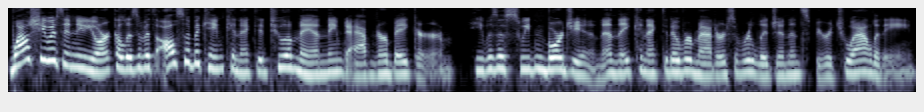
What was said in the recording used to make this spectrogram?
While she was in New York, Elizabeth also became connected to a man named Abner Baker. He was a Swedenborgian, and they connected over matters of religion and spirituality.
